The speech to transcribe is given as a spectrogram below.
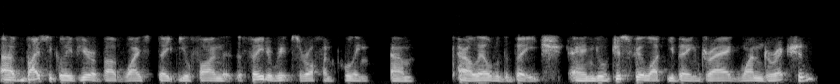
Uh, basically, if you're above waist deep, you'll find that the feeder rips are often pulling um, parallel to the beach, and you'll just feel like you're being dragged one direction.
